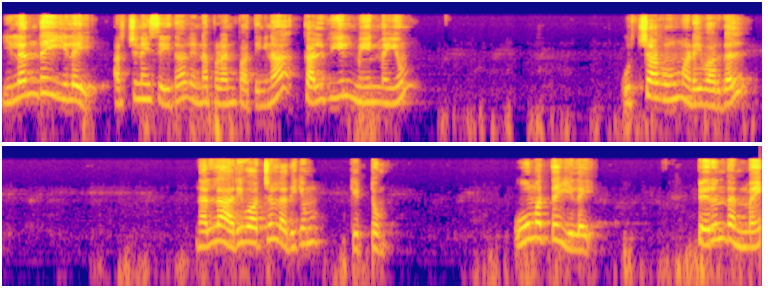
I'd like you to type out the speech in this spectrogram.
இலந்தை இலை அர்ச்சனை செய்தால் என்ன பலன் பார்த்தீங்கன்னா கல்வியில் மேன்மையும் உற்சாகமும் அடைவார்கள். நல்ல அறிவாற்றல் அதிகம் கிட்டும். ஊமத்தை இலை பெருந்தன்மை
